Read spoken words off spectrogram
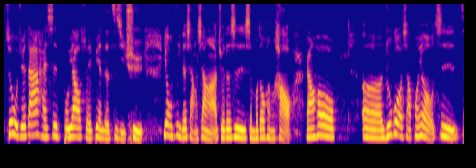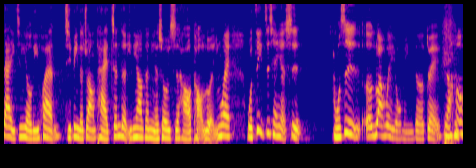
所以我觉得大家还是不要随便的自己去用自己的想象啊，觉得是什么都很好。然后，呃，如果小朋友是在已经有罹患疾病的状态，真的一定要跟你的兽医师好好讨论，因为我自己之前也是。我是呃乱喂有名的，对。然后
